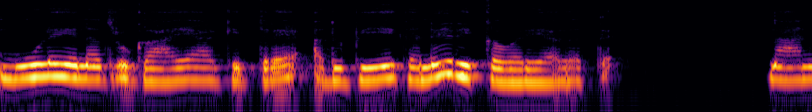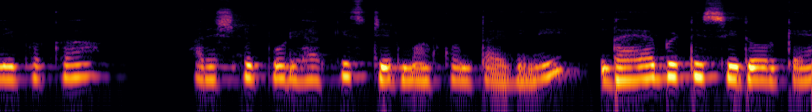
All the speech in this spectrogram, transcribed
ಮೂಳೆ ಏನಾದರೂ ಗಾಯ ಆಗಿದ್ದರೆ ಅದು ಬೇಗನೆ ರಿಕವರಿ ಆಗುತ್ತೆ. ನಾನಿವಾಗ ಅರಿಶಿನ ಪುಡಿ ಹಾಕಿ ಸ್ಟಿರ್ ಮಾಡ್ಕೊತಾ ಇದ್ದೀನಿ. ಡಯಾಬಿಟಿಸ್ ಇರೋರಿಗೆ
